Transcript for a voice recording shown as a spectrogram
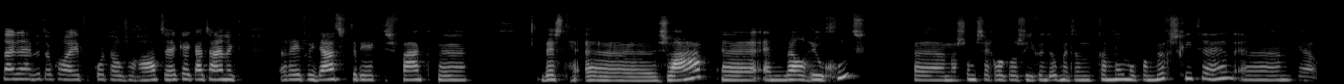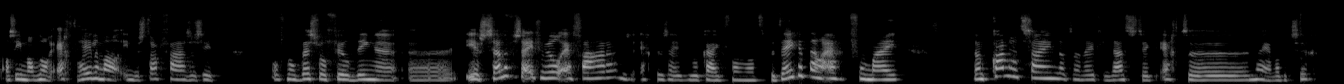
nou, daar hebben we het ook al even kort over gehad. Hè. Kijk, uiteindelijk, een revalidatietraject is vaak best uh, zwaar uh, en wel heel goed. Uh, maar soms zeggen we ook wel eens, je kunt ook met een kanon op een mug schieten. Hè? Ja. Als iemand nog echt helemaal in de startfase zit, of nog best wel veel dingen eerst zelf eens even wil ervaren. Dus echt eens even wil kijken van, wat betekent nou eigenlijk voor mij? Dan kan het zijn dat een revalidatiestuk echt, nou ja, wat ik zeg,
